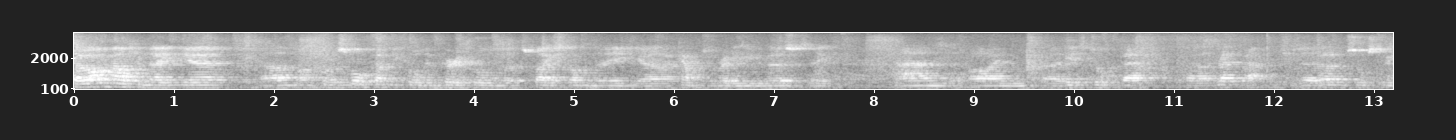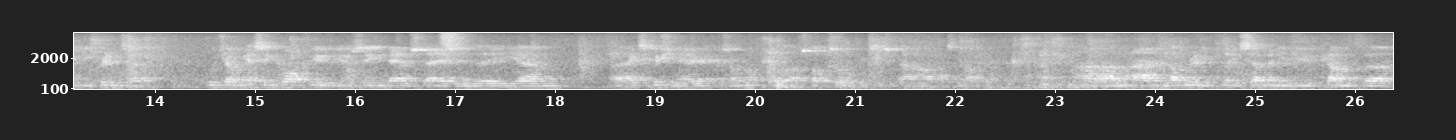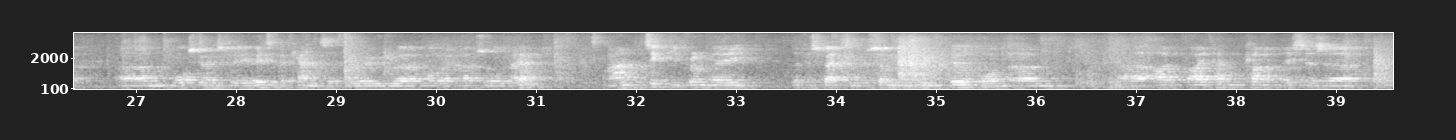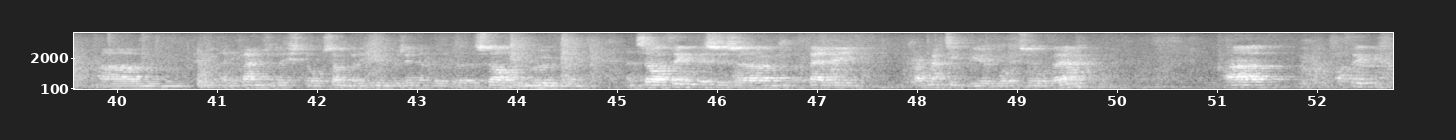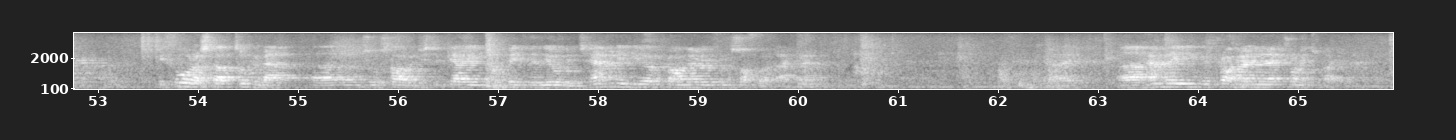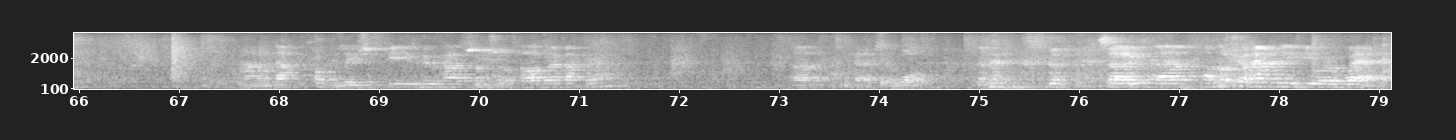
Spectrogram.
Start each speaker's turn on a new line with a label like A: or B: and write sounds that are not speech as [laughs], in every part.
A: So I'm Malcolm Napier. Um, I'm from a small company called Empirical that's based on the uh, campus of Reading University. And I'm uh, here to talk about uh, RepRap, which is an open source 3D printer, which I'm guessing quite a few of you have seen downstairs in the um, uh, exhibition area, because I'm not sure that I've stopped talking, is about half past nine. [laughs] um, and I'm really pleased so many of you have come for um, what's going to be a bit of a canter through uh, what RepRap's all about. And particularly from the, the perspective of somebody who's built one, um, uh, I, I hadn't come at this as a, um, an evangelist or somebody who was in at the, the start of the movement. And so I think this is um, a fairly pragmatic view of what it's all about. Uh, I think before I start talking about uh, open source hardware, just to gauge the people in the audience, how many of you are primarily from a software background? Okay. Uh, how many are primarily in electronics background? And that probably leaves a few who have some sort of hardware background. Uh, okay, so one. [laughs] so uh, I'm not sure how many of you are aware,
